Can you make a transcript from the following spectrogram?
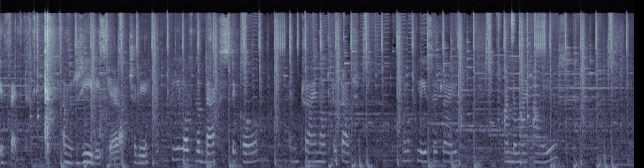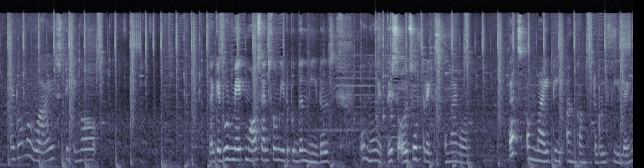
effect. I'm really scared actually. Peel off the back sticker and try not to touch. I'm gonna place it right under my eyes. I don't know why sticking off like it would make more sense for me to put the needles. Oh no this also pricks. Oh my god that's a mighty uncomfortable feeling.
